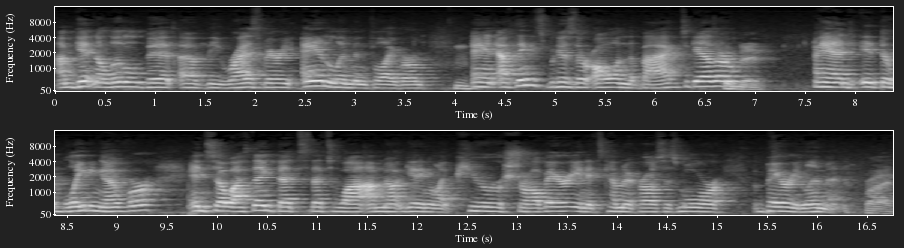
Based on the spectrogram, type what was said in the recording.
I'm getting a little bit of the raspberry and lemon flavor. Hmm. And I think it's because they're all in the bag together and it, they're bleeding over. And so I think that's that's why I'm not getting like pure strawberry and it's coming across as more berry lemon. Right.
